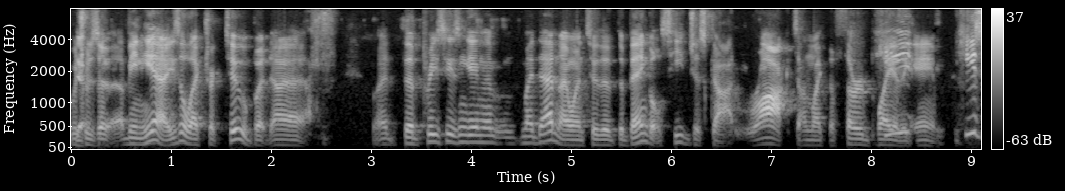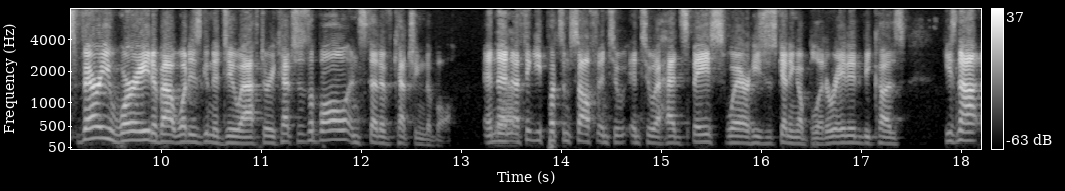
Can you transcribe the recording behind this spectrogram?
Which was, a, I mean, yeah, he's electric too, but. uh the preseason game that my dad and I went to, the, the Bengals, he just got rocked on like the third play he, of the game. He's very worried about what he's going to do after he catches the ball instead of catching the ball. And then. I think he puts himself into into a headspace where he's just getting obliterated because he's not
